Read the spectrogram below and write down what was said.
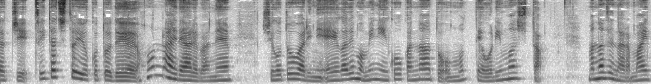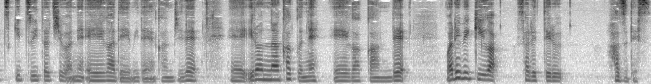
日、1日ということで、本来であればね、仕事終わりに映画でも見に行こうかなと思っておりました。まあ、なぜなら毎月1日はね、映画デーみたいな感じで、えーいろんな各ね、映画館で割引がされてるはずです。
